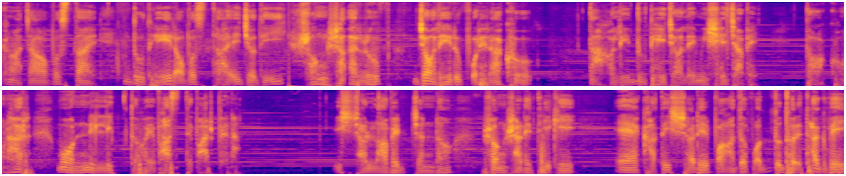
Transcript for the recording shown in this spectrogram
কাঁচা অবস্থায়, দুধের অবস্থায় যদি সংসার রূপ জলের উপরে রাখো, তাহলে দুধে জলে মিশে যাবে। তখন আর মন নির্লিপ্ত হয়ে ভাসতে পারবে না। ঈশ্বর লাভের জন্য সংসারে থেকে এক হাতে ঈশ্বরের পাদপদ্ম ধরে থাকবে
